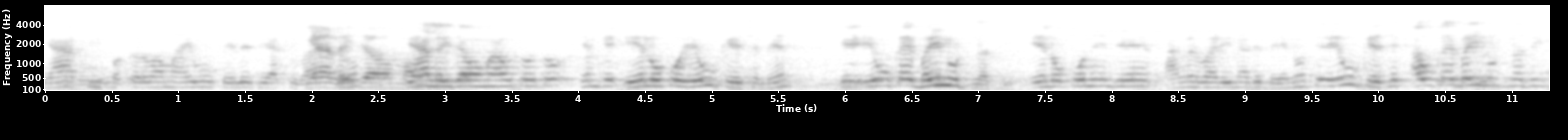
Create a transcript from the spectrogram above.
ત્યાંથી પકડવામાં આવ્યો પહેલેથી આખી વાત ક્યાં લઈ. જવામાં લઈ જવામાં આવતો હતો? કેમ કે એ લોકો એવું કહે છે બેન કે એવું કઈ બન્યું જ નથી. એ લોકોને જે આંગણવાડીના જે બહેનો છે એવું કહે છે કે આવું કઈ બન્યું જ નથી.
